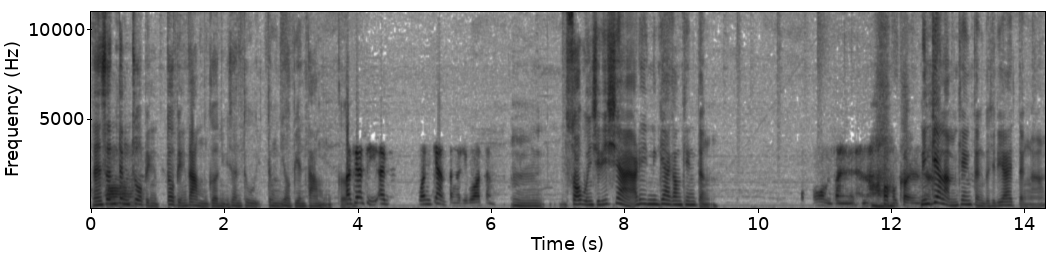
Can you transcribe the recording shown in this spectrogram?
男生邓左饼豆饼大拇哥，女生邓邓右边大拇哥。啊，这样是爱阮囝等还是我等？嗯，苏文是你写的，啊你你囝敢肯等？我毋知呢，哦 可能。恁囝若毋肯等，就是你爱等啊。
